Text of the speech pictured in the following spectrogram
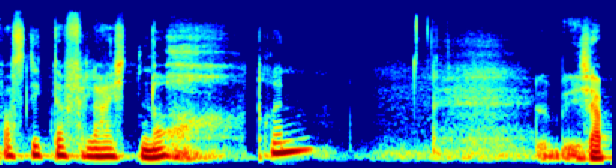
Was liegt da vielleicht noch drin? Ich habe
